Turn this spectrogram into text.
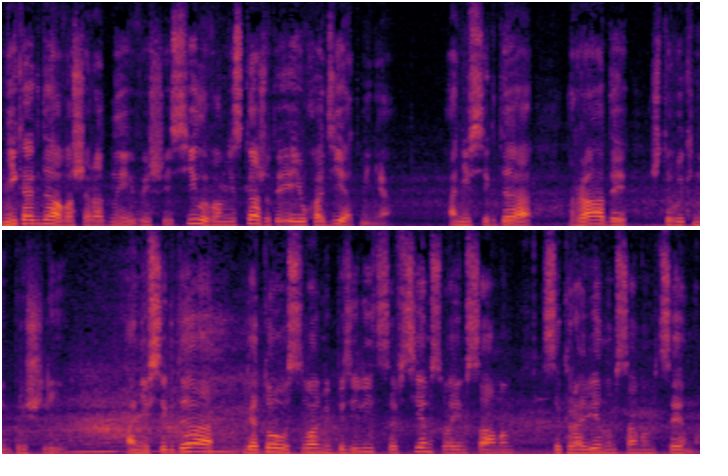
Никогда ваши родные высшие силы вам не скажут, эй, уходи от меня. Они всегда рады, что вы к ним пришли. Они всегда готовы с вами поделиться всем своим самым сокровенным, самым ценным.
